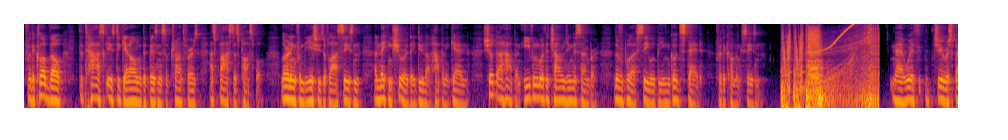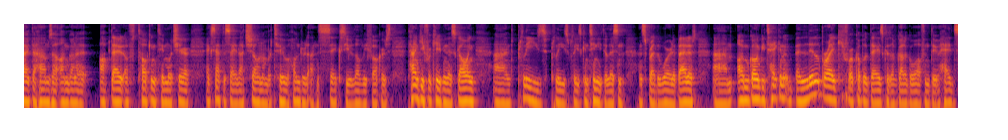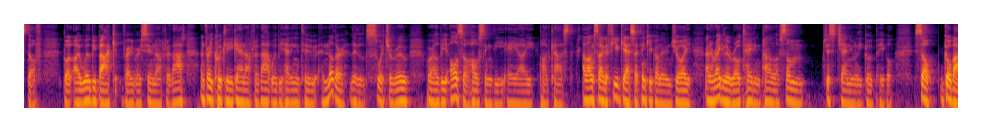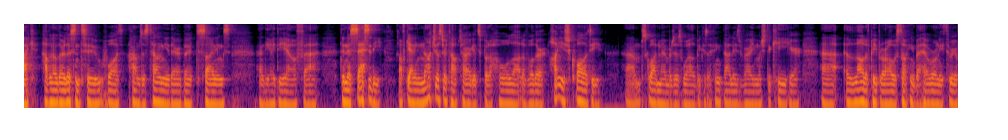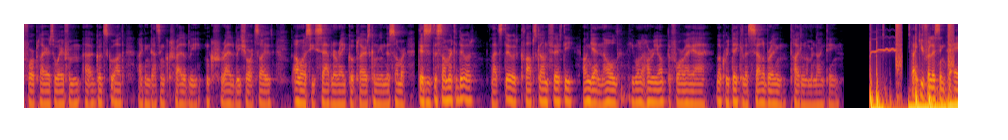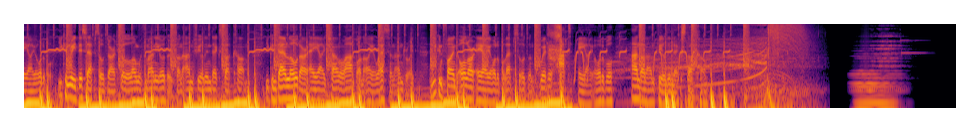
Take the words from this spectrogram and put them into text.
For the club, though, the task is to get on with the business of transfers as fast as possible learning from the issues of last season and making sure they do not happen again. Should that happen, even with a challenging December, Liverpool FC will be in good stead for the coming season. Now, with due respect to Hamza, I'm going to opt out of talking too much here, except to say that's show number 206, you lovely fuckers. Thank you for keeping this going, and please, please, please continue to listen and spread the word about it. Um, I'm going to be taking a, a little break for a couple of days because I've got to go off and do head stuff but I will be back very, very soon after that. And very quickly again after that, we'll be heading into another little switcheroo where I'll be also hosting the AI podcast alongside a few guests I think you're going to enjoy and a regular rotating panel of some just genuinely good people. So go back, have another listen to what Hamza's telling you there about signings and the idea of uh, the necessity of getting not just our top targets but a whole lot of other highish quality um, squad members as well, because I think that is very much the key here. Uh, a lot of people are always talking about how we're only three or four players away from a good squad. I think that's incredibly, incredibly short sighted. I want to see seven or eight good players coming in this summer. This is the summer to do it. Let's do it. Klopp's gone 50. I'm getting old. You want to hurry up before I uh, look ridiculous celebrating title number 19. Thank you for listening to AI Audible. You can read this episode's article along with many others on AnfieldIndex.com. You can download our AI channel app on iOS and Android. And you can find all our AI Audible episodes on Twitter at AI Audible and on AnfieldIndex.com.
